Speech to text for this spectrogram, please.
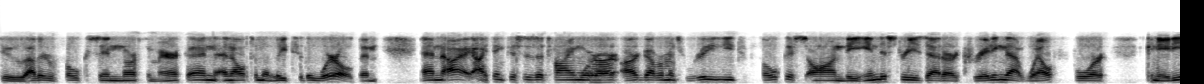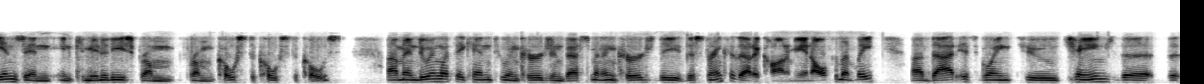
to other folks in North America, and, and ultimately to the world. And and I, I think this is a time where our, our governments really need to focus on the industries that are creating that wealth for Canadians in, in communities from from coast to coast to coast. Um, and doing what they can to encourage investment, encourage the, the strength of that economy, and ultimately, uh, that is going to change the, the,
